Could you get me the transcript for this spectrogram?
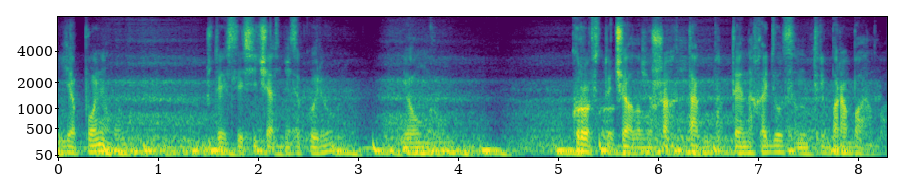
Я понял, что если сейчас не закурю, я умру. Кровь стучала в ушах так, будто я находился внутри барабана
